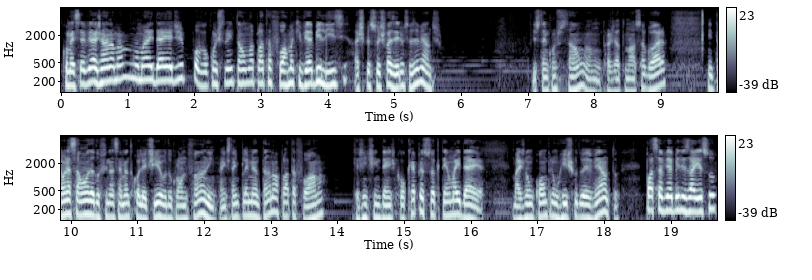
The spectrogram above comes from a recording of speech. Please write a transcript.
comecei a viajar numa, numa ideia de, pô, vou construir então uma plataforma que viabilize as pessoas fazerem os seus eventos. Isso está em construção, é um projeto nosso agora. Então nessa onda do financiamento coletivo, do crowdfunding, a gente está implementando uma plataforma que a gente entende que qualquer pessoa que tenha uma ideia, mas não compre um risco do evento, possa viabilizar isso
